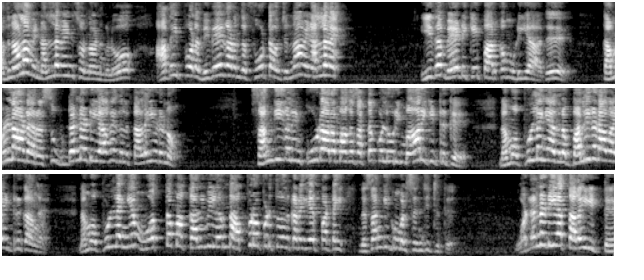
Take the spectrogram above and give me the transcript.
அதனால அவன் நல்லவன் சொன்னானுங்களோ அதை போல விவேகானந்தர் போட்டோ வச்சிருந்தா அவன் நல்லவன். இத வேடிக்கை பார்க்க முடியாது. தமிழ்நாடு அரசு உடனடியாக இதுல தலையிடணும். சங்கிகளின் கூடாரமாக சட்டக்கல்லூரி மாறிக்கிட்டு இருக்கு. நம்ம பிள்ளைங்க அதுல பலிகடாவாயிட்டு இருக்காங்க. நம்ம பிள்ளைங்க மொத்தமா கல்வியில இருந்து அப்புறப்படுத்துவதற்கான ஏற்பாட்டை இந்த சங்கி கும்பல் செஞ்சிட்டு இருக்கு. உடனடியா தலையிட்டு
